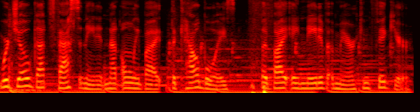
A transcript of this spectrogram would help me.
where Joe got fascinated not only by the cowboys, but by a Native American figure.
